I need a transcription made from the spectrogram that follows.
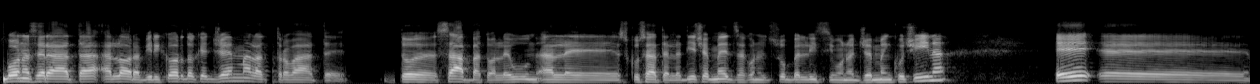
Buona serata. Allora, vi ricordo che Gemma la trovate do, sabato alle, un, alle, scusate, alle 10 e mezza con il suo bellissimo Una Gemma in cucina e eh,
